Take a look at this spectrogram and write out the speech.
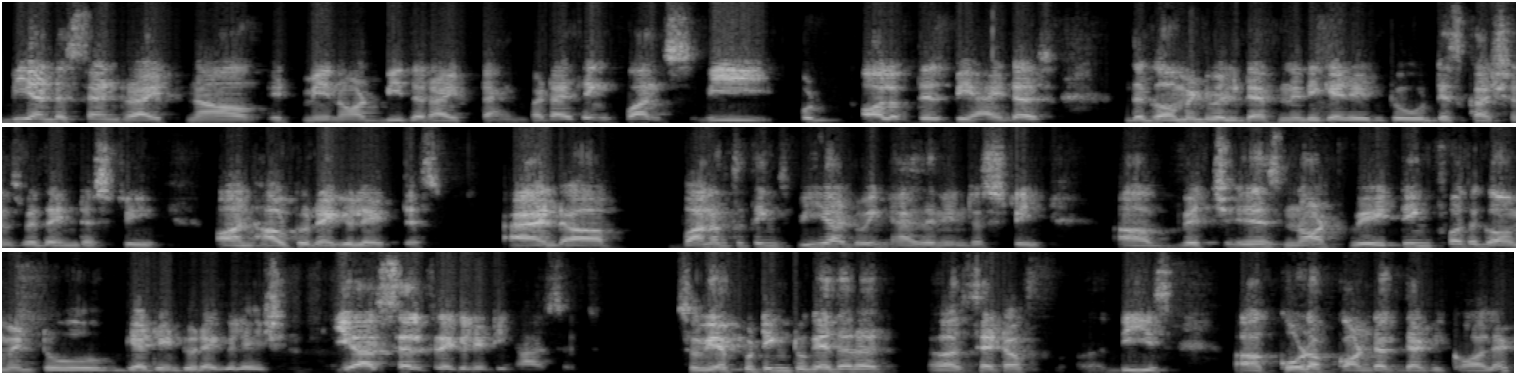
we understand right now it may not be the right time. But I think once we put all of this behind us, the government will definitely get into discussions with the industry on how to regulate this. And uh, one of the things we are doing as an industry, uh, which is not waiting for the government to get into regulation, we are self-regulating ourselves. So we are putting together a, a set of these uh, code of conduct that we call it,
